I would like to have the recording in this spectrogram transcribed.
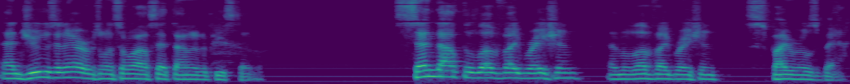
and Jews and Arabs once in a while sat down at a peace table. Send out the love vibration, and the love vibration spirals back.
